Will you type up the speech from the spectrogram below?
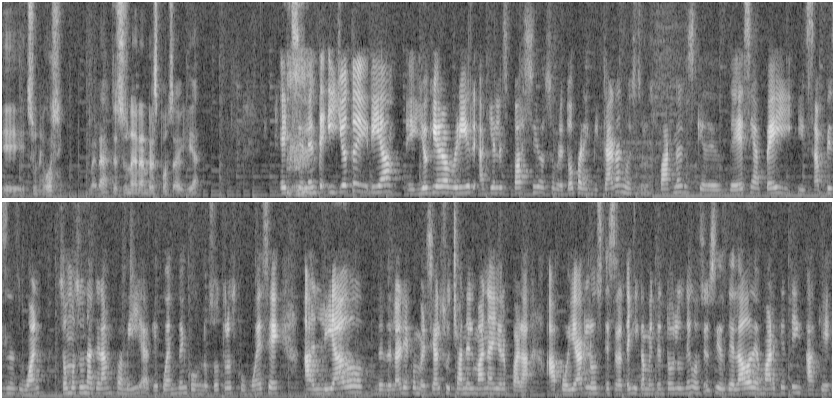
eh, su negocio, ¿verdad? Entonces es una gran responsabilidad. Excelente. Y yo te diría, eh, yo quiero abrir aquí el espacio, sobre todo para invitar a nuestros partners que desde SAP y, y SAP Business One somos una gran familia, que cuenten con nosotros como ese aliado desde el área comercial, su channel manager para apoyarlos estratégicamente en todos los negocios y desde el lado de marketing a que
